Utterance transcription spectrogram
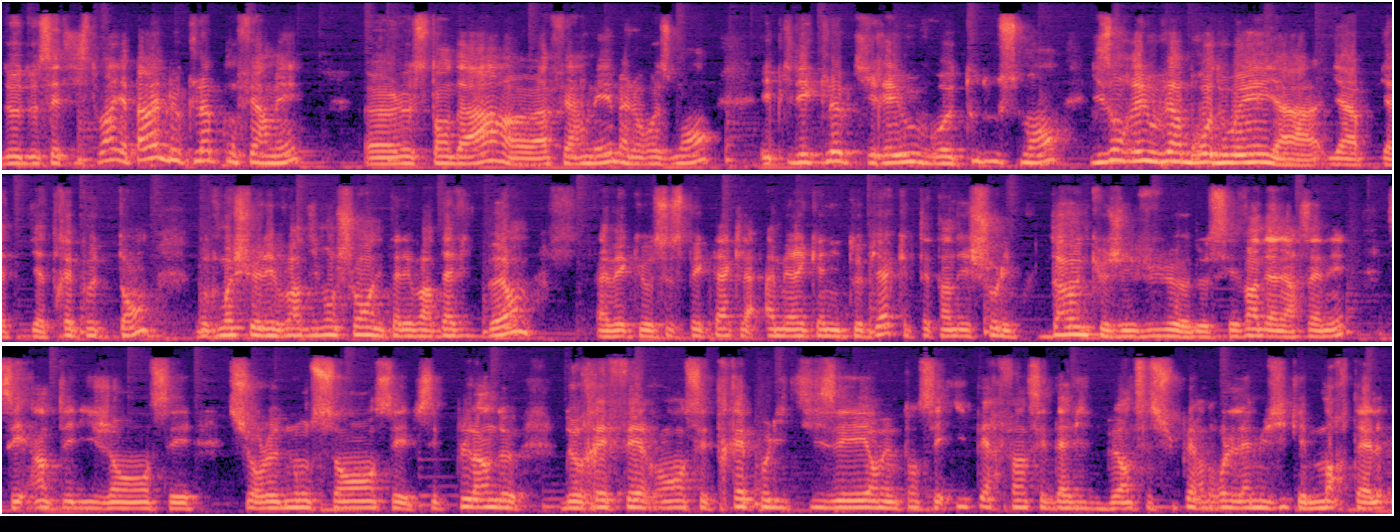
de, de cette histoire. Il y a pas mal de clubs qui ont fermé. Euh, le standard euh, a fermé malheureusement, et puis les clubs qui réouvrent tout doucement. Ils ont réouvert Broadway il y a, y a, y a, très peu de temps. Donc moi je suis allé voir dimanche soir, on est allé voir David Byrne avec euh, ce spectacle American Utopia, qui est peut-être un des shows les plus dingues que j'ai vu euh, de ces 20 dernières années. C'est intelligent, c'est sur le non-sens, c'est plein de, références, c'est très politisé, en même temps c'est hyper fin, c'est David Byrne, c'est super drôle, la musique est mortelle,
